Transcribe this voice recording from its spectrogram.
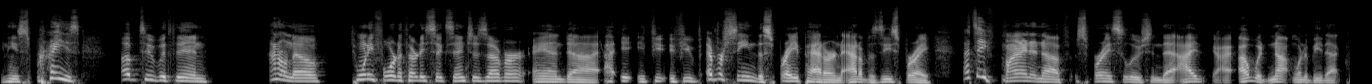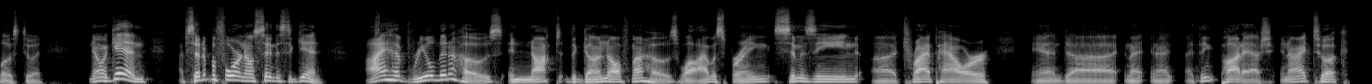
and he sprays up to within, I don't know, twenty four to thirty six inches of her. And uh, if you if you've ever seen the spray pattern out of a Z spray, that's a fine enough spray solution that I I, I would not want to be that close to it. Now, again, I've said it before, and I'll say this again. I have reeled in a hose and knocked the gun off my hose while I was spraying simazine, uh, tri-power, and uh, and I and I, I think potash, and I took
